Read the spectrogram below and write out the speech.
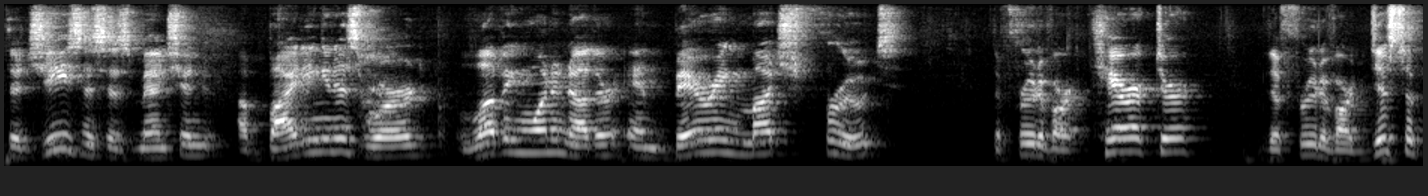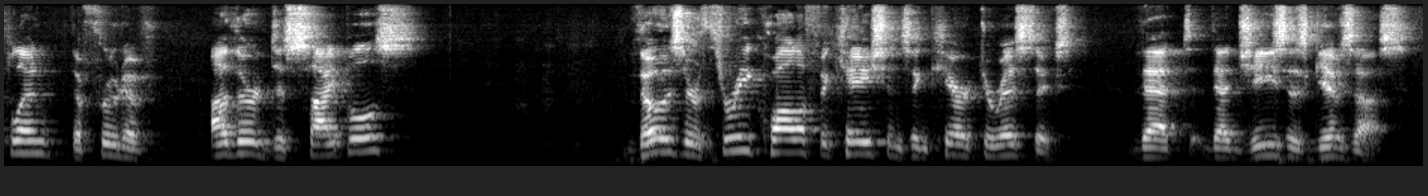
that Jesus is mentioned abiding in his word, loving one another, and bearing much fruit the fruit of our character, the fruit of our discipline, the fruit of other disciples. Those are three qualifications and characteristics that, that Jesus gives us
